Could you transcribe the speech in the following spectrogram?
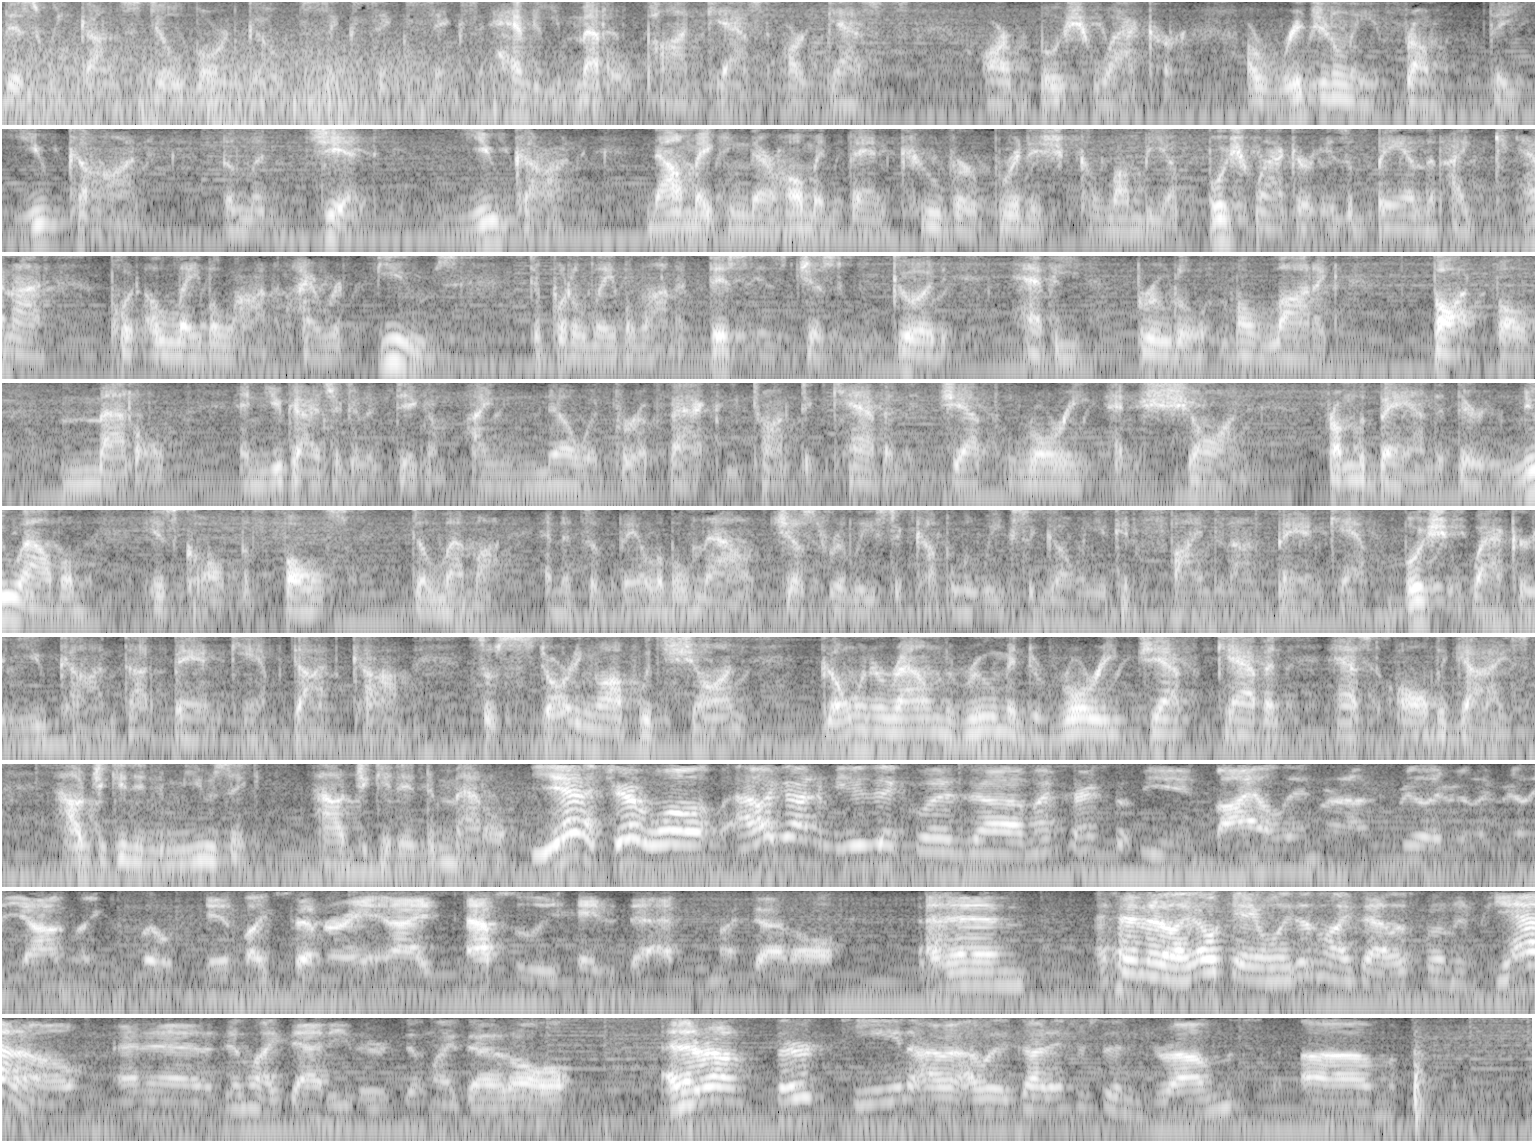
This week on Stillborn Goat 666 Heavy Metal Podcast, our guests are Bushwhacker, originally from the Yukon, the legit Yukon, now making their home in Vancouver, British Columbia. Bushwhacker is a band that I cannot put a label on. I refuse to put a label on it. This is just good, heavy, brutal, melodic, thoughtful metal and you guys are going to dig them. I know it for a fact. We talked to Cavan, Geoff, Rory, and Sean from the band. Their new album is called The False Dilemma, and it's available now, just released a couple of weeks ago, and you can find it on Bandcamp, bushwhackeryukon.bandcamp.com. So, starting off with Sean, going around the room into Rory, Geoff, Cavan, asked all the guys, how'd you get into music? How'd you get into metal? Yeah, sure. Well, how I got into music was uh, my parents put me in violin when I was really, really, young, like a little kid, like seven or eight, and I absolutely hated that, like that at all. And then and then they're like, okay, well, he doesn't like that. Let's put him in piano. And then I didn't like that either. Didn't like that at all. And then around 13, I, I got interested in drums. Um,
